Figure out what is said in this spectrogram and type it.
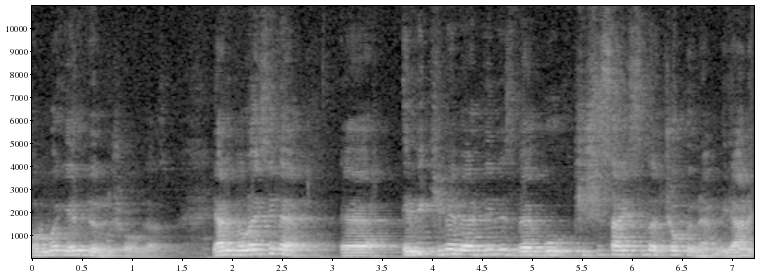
konuma geri dönmüş olacağız. Yani dolayısıyla e, evi kime verdiğiniz ve bu kişi sayısı da çok önemli. Yani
